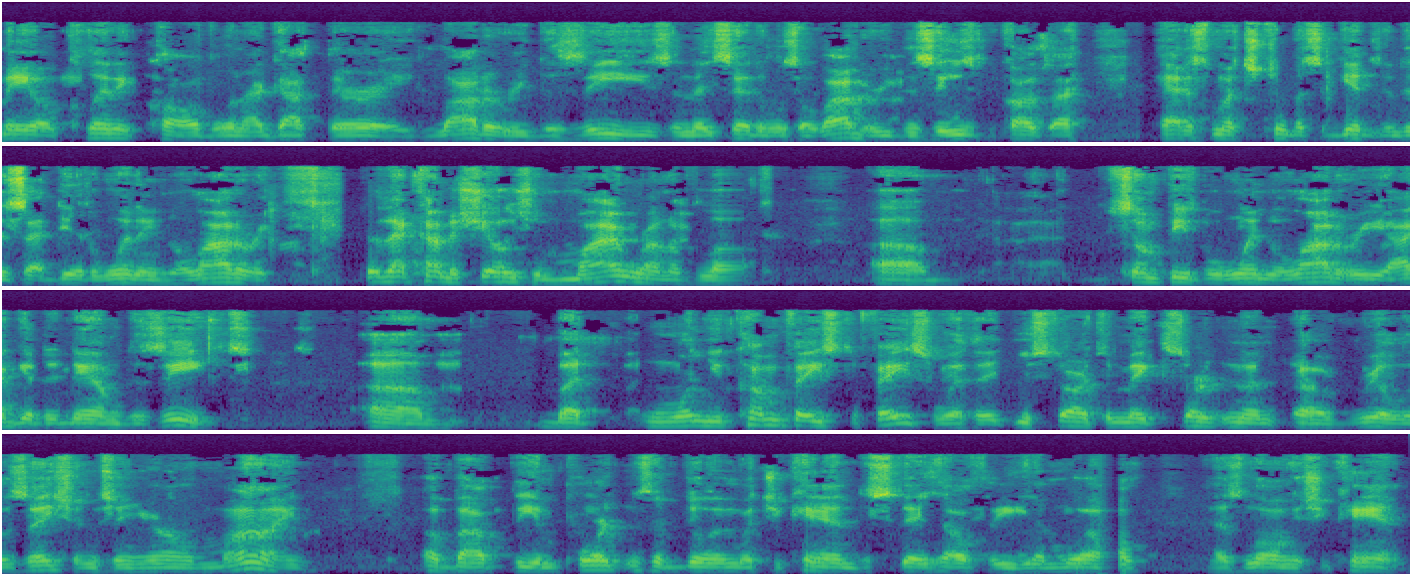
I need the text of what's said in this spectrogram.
Mayo Clinic called when I got there a lottery disease, and they said it was a lottery disease because I had as much chance of getting this idea of winning the lottery. So that kind of shows you my run of luck. Um, some people win the lottery, I get a damn disease. Um, but when you come face to face with it, you start to make certain uh, realizations in your own mind about the importance of doing what you can to stay healthy and well as long as you can.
